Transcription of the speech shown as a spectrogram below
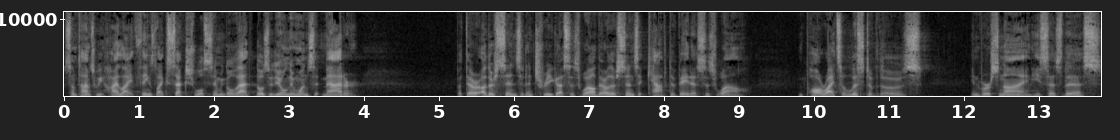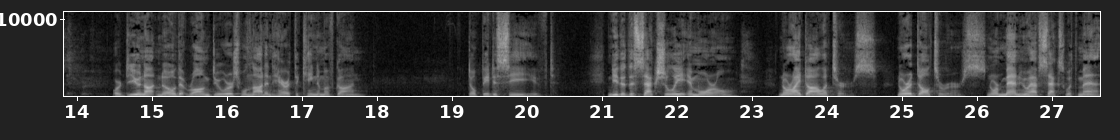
Sometimes we highlight things like sexual sin. We go, that, those are the only ones that matter. But there are other sins that intrigue us as well. There are other sins that captivate us as well. And Paul writes a list of those in verse 9. He says this Or do you not know that wrongdoers will not inherit the kingdom of God? Don't be deceived. Neither the sexually immoral, nor idolaters, nor adulterers, nor men who have sex with men,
